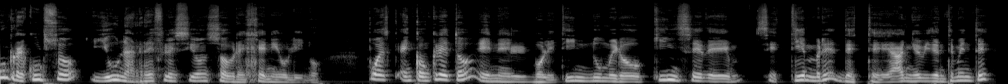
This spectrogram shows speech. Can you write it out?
un recurso y una reflexión sobre GNU Linux. Pues en concreto, en el boletín número 15 de septiembre de este año, evidentemente,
